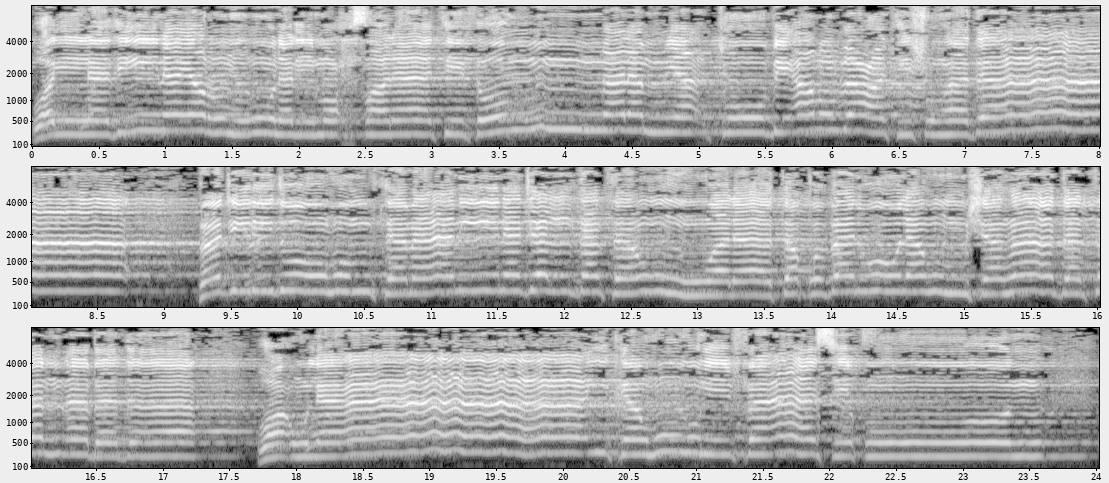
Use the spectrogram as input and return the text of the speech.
والذين يرمون المحصنات ثم لم يأتوا بأربعة شهداء فاجلدوهم ثمانين جلدة ولا تقبلوا لهم شهادة أبدا وأولئك هم الفاسقون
